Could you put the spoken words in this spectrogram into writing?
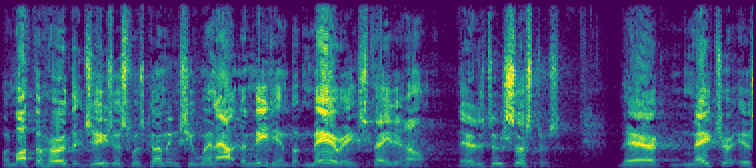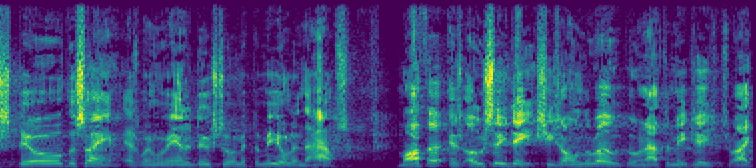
When Martha heard that Jesus was coming, she went out to meet him, but Mary stayed at home. They're the two sisters. Their nature is still the same as when we were introduced to them at the meal in the house. Martha is OCD. She's on the road going out to meet Jesus, right?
